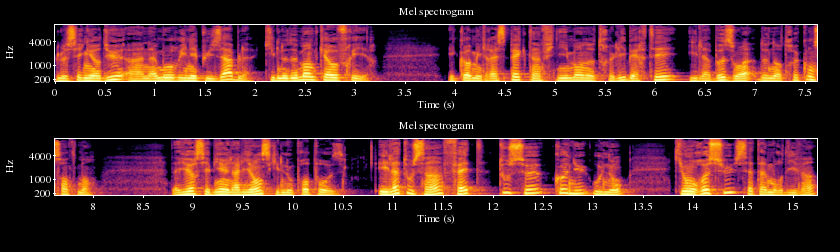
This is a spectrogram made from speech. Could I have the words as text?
le Seigneur Dieu a un amour inépuisable qu'il ne demande qu'à offrir. Et comme il respecte infiniment notre liberté, il a besoin de notre consentement. D'ailleurs, c'est bien une alliance qu'il nous propose. Et la Toussaint fête tous ceux, connus ou non, qui ont reçu cet amour divin,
